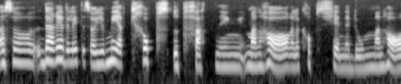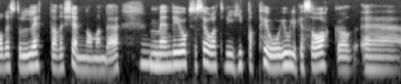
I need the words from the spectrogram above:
alltså där är det lite så, ju mer kroppsuppfattning man har eller kroppskännedom man har, desto lättare känner man det. Mm. Men det är också så att vi hittar på olika saker uh,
